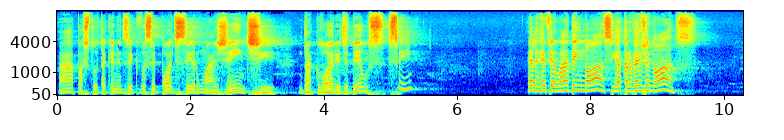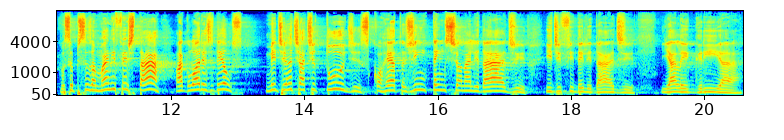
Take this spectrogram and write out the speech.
Ah, pastor, está querendo dizer que você pode ser um agente da glória de Deus? Sim. Ela é revelada em nós e através de nós. Você precisa manifestar a glória de Deus mediante atitudes corretas de intencionalidade e de fidelidade. E alegria,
